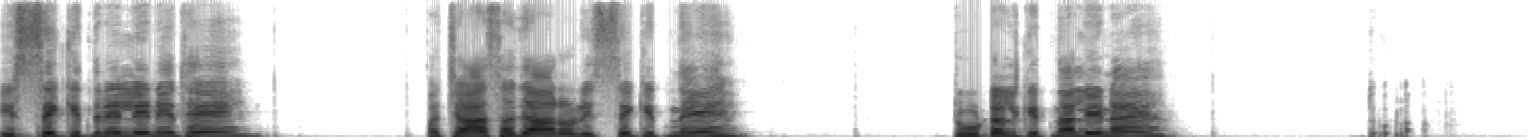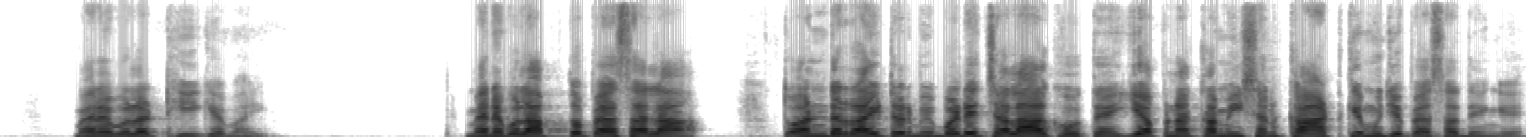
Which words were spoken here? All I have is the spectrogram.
इससे कितने लेने थे? पचास हज़ार। और इससे कितने? टोटल कितना लेना है? दो लाख। मैंने बोला, ठीक है भाई। मैंने बोला, अब तो पैसा ला। तो अंडर भी बड़े चलाक होते हैं। ये अपना कमीशन काट के मुझे पैसा देंगे।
